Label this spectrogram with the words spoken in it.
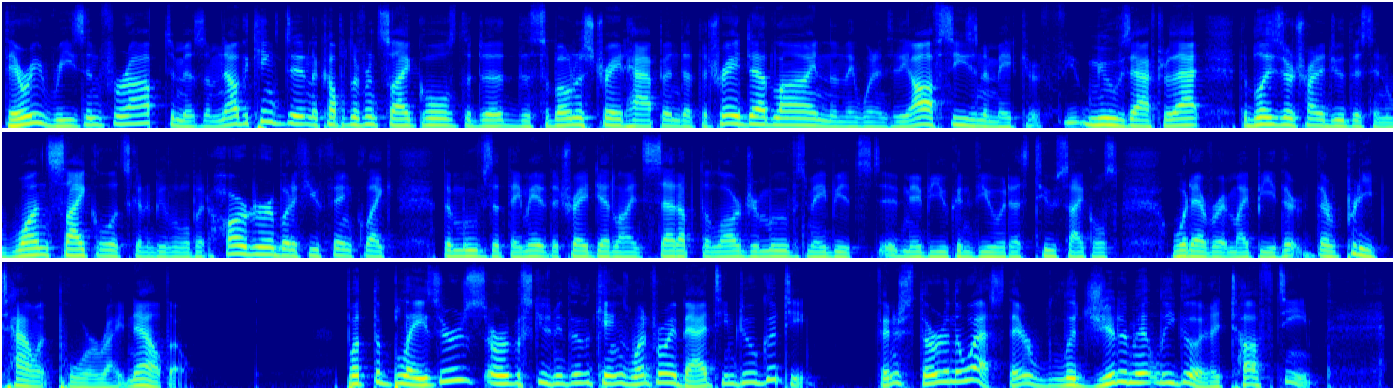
Very reason for optimism. Now, the Kings did in a couple different cycles. The, the, the Sabonis trade happened at the trade deadline, and then they went into the offseason and made a few moves after that. The Blazers are trying to do this in one cycle. It's going to be a little bit harder, but if you think like the moves that they made at the trade deadline set up the larger moves, maybe it's maybe you can view it as two cycles, whatever it might be. They're, they're pretty talent poor right now, though. But the Blazers, or excuse me, the Kings went from a bad team to a good team. Finished third in the West. They're legitimately good, a tough team.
